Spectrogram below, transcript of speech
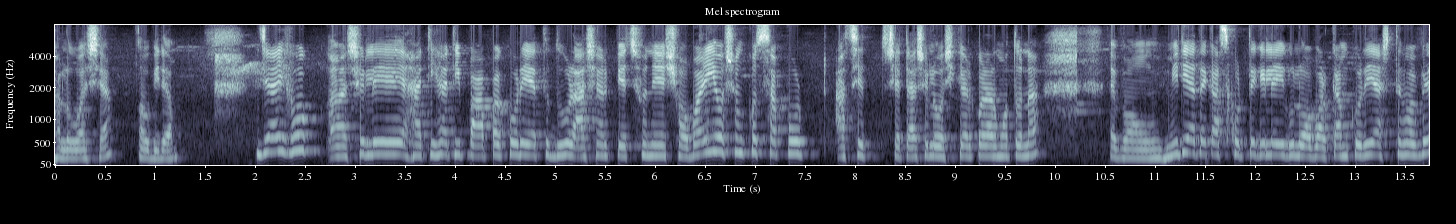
ভালোবাসা, অবিরাম। যাই হোক, আসলে হাঁটি হাঁটি পা পা করে এত দূর আসার পেছনে সবারই অসংখ্য সাপোর্ট আছে, সেটা আসলে অস্বীকার করার মতো না। এবং মিডিয়াতে কাজ করতে গেলে এগুলো ওভারকাম করেই আসতে হবে,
